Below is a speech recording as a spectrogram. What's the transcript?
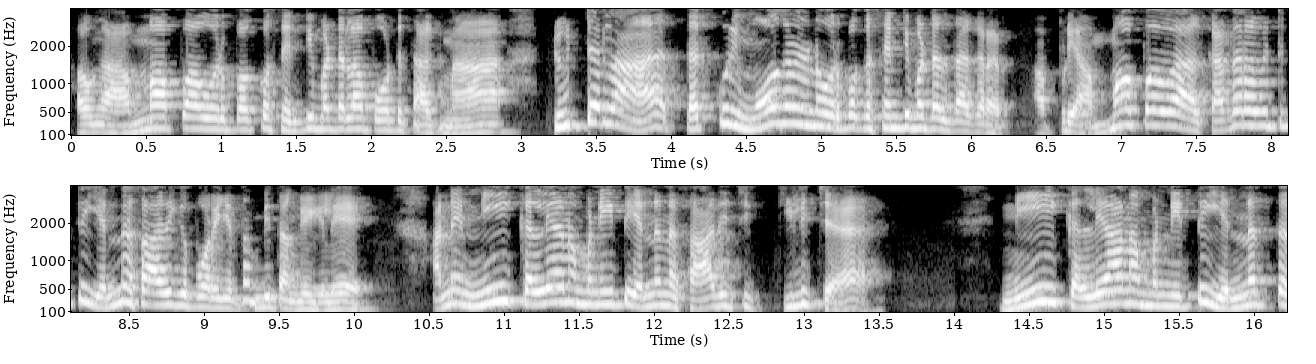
அவங்க அம்மா அப்பா ஒரு பக்கம் சென்டிமெண்டலாக போட்டு தாக்குனா ட்விட்டரில் தற்கொலை மோகனன் ஒரு பக்கம் சென்டிமெண்டல் தாக்குறாரு. அப்படி அம்மா அப்பாவை கதற விட்டுட்டு என்ன சாதிக்க போறீங்க தம்பி தங்கைகளே? அண்ணன் நீ கல்யாணம் பண்ணிட்டு என்னென்ன சாதிச்சு கிழிச்ச? நீ கல்யாணம் பண்ணிட்டு என்னத்தை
